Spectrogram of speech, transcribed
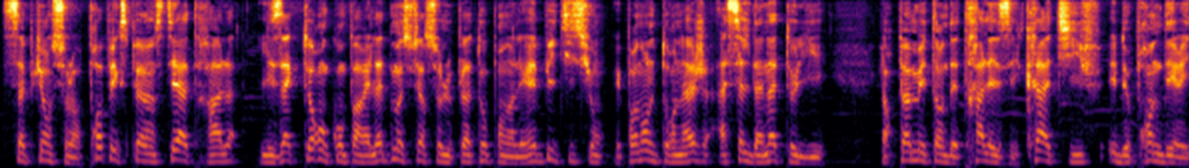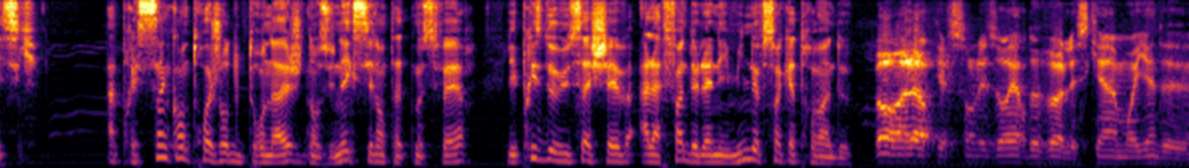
S'appuyant sur leur propre expérience théâtrale, les acteurs ont comparé l'atmosphère sur le plateau pendant les répétitions et pendant le tournage à celle d'un atelier, leur permettant d'être à l'aise et créatifs et de prendre des risques. Après 53 jours de tournage dans une excellente atmosphère, les prises de vue s'achèvent à la fin de l'année 1982. Bon, alors, quels sont les horaires de vol? Est-ce qu'il y a un moyen de.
